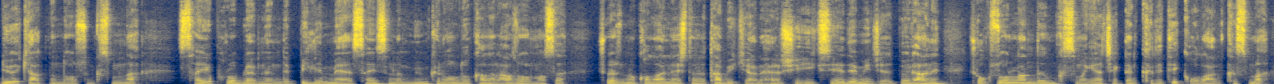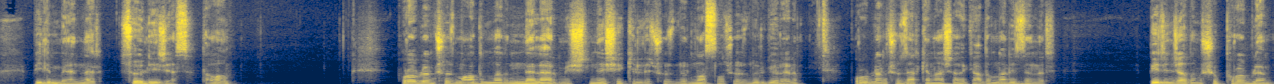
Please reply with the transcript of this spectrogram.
Diyor ki aklında olsun kısmında sayı problemlerinde bilinmeyen sayısının mümkün olduğu kadar az olması çözümü kolaylaştırır. Tabii ki yani her şeyi x'ye demeyeceğiz. Böyle hani çok zorlandığım kısma gerçekten kritik olan kısma bilinmeyenler söyleyeceğiz. Tamam Problem çözme adımları nelermiş, ne şekilde çözülür, nasıl çözülür görelim. Problem çözerken aşağıdaki adımlar izlenir. Birinci adım şu problem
